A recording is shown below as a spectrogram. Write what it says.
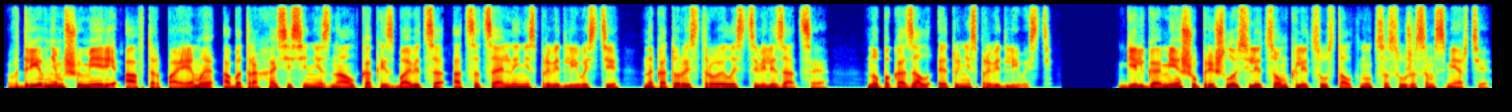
В древнем Шумере автор поэмы об Атрахасисе не знал, как избавиться от социальной несправедливости, на которой строилась цивилизация, но показал эту несправедливость. Гильгамешу пришлось лицом к лицу столкнуться с ужасом смерти,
